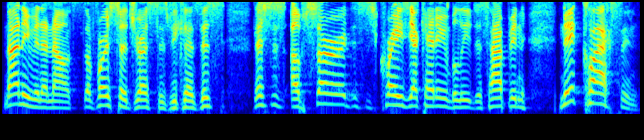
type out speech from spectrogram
not even announce, the first to address this because this this is absurd. This is crazy. I can't even believe this happened. Nic Claxton,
